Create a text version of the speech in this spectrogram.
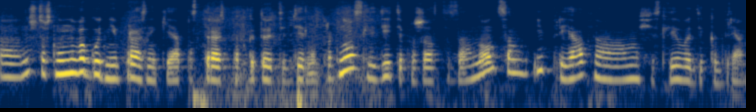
А, ну что ж, на новогодние праздники я постараюсь подготовить отдельный прогноз. Следите, пожалуйста, за анонсом. И приятного вам счастливого декабря.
